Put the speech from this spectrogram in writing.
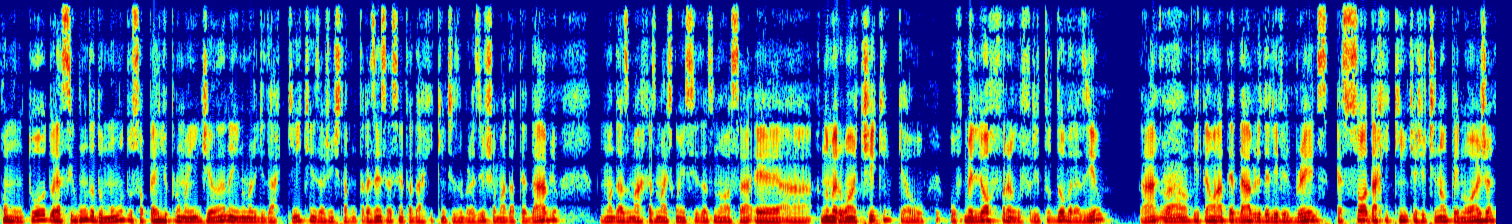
como um todo, é a segunda do mundo, só perde para uma indiana em número de dark kitchens. A gente está com 360 dark kitchens no Brasil, chamada ATW. Uma das marcas mais conhecidas nossa é a Number One Chicken, que é o, o melhor frango frito do Brasil. Tá? Uau. Então a ATW Delivery Brands é só dark kitchen, a gente não tem loja.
